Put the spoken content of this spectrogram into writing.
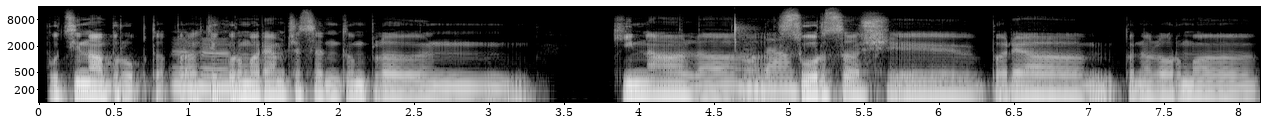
puțin abruptă. Practic mm-hmm. urmăream ce se întâmplă în China la da. sursă și părea până la urmă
